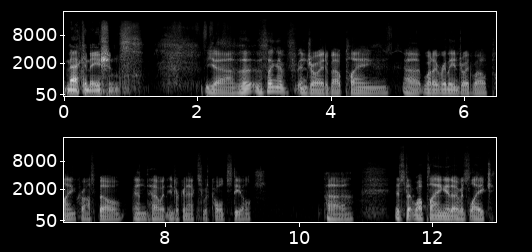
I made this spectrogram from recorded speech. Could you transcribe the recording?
machinations. Yeah, the the thing I've enjoyed about playing, uh, what I really enjoyed while playing Crossbell and how it interconnects with Cold Steel, uh, is that while playing it, I was like,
